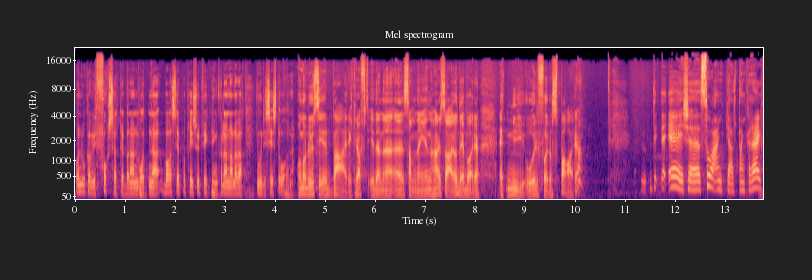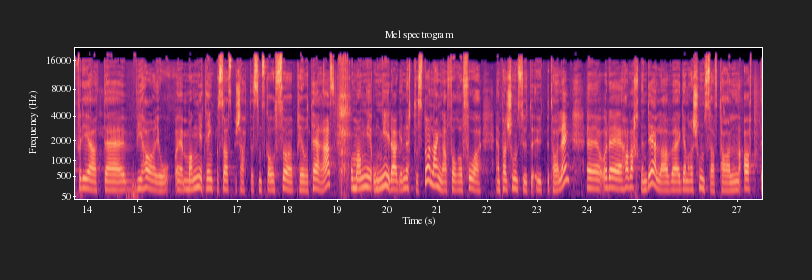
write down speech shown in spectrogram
og nå kan vi fortsette på den måten. der. Bare se på prisutviklingen, hvordan den har vært nå de siste årene. Og Når du sier bærekraft i denne eh, sammenhengen, her, så er jo det bare et nyord for å spare? Det er ikke så enkelt, tenker jeg. fordi at eh, Vi har jo eh, mange ting på statsbudsjettet som skal også prioriteres. og Mange unge i dag er nødt til å stå lenger for å få en pensjonsutbetaling. Eh, og Det har vært en del av generasjonsavtalen at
